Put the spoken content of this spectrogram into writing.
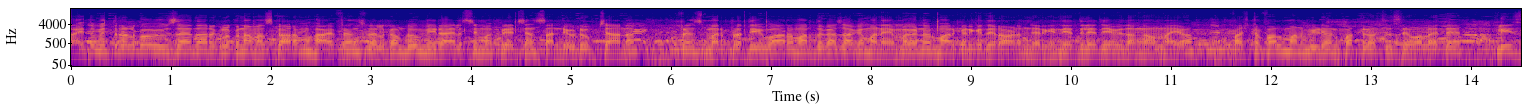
రైతు మిత్రులకు వ్యవసాయదారులకు నమస్కారం. హాయ్ ఫ్రెండ్స్ వెల్కమ్ టు మీ Rayalaseema creations and YouTube channel friends మరి ప్రతి వారం అరుదుగా సాగే మన ఎమ్మగనూరు మార్కెట్కి అయితే రావడం జరిగింది. ఎద్దులు అయితే ఏ విధంగా ఉన్నాయో. ఫస్ట్ ఆఫ్ ఆల్ మన వీడియోని కొత్తగా చూసే వాళ్ళైతే ప్లీజ్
